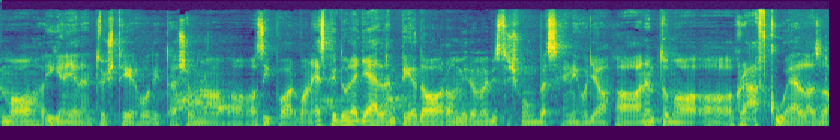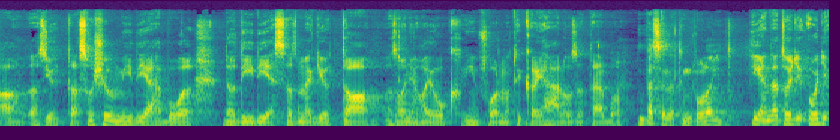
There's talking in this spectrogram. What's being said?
ma igen jelentős térhódítása van a, a, az iparban. Ez például egy ellenpélda arra, amiről majd biztos fogunk beszélni, hogy a, a nem tudom, a, a GraphQL az, a, az jött a social médiából, de a DDS az megjött a, az anyahajók informatikai hálózatából. Beszélhetünk róla itt. Igen, tehát hogy, hogy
